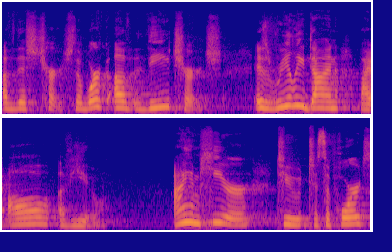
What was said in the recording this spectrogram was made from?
of this church, the work of the church, is really done by all of you. I am here to, to support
